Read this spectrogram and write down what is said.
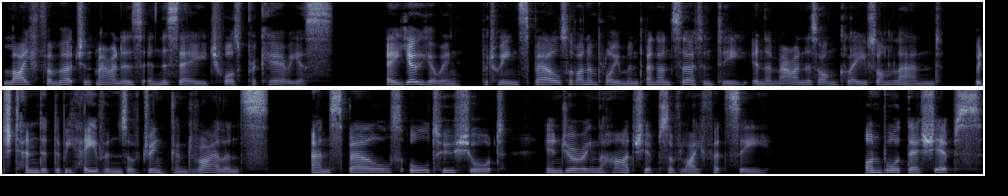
life for merchant mariners in this age was precarious. A yo yoing between spells of unemployment and uncertainty in the mariners' enclaves on land, which tended to be havens of drink and violence, and spells all too short, enduring the hardships of life at sea. On board their ships,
